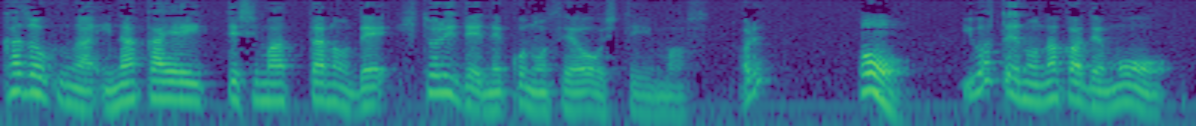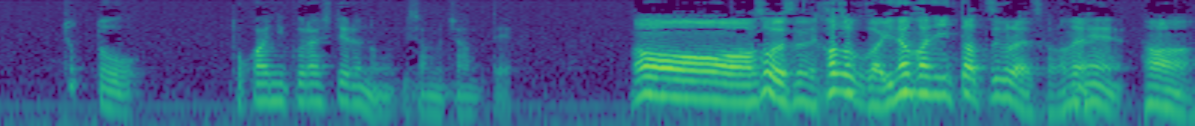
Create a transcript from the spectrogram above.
家族が田舎へ行ってしまったので、一人で猫の世話をしています。あれ？い。おう。岩手の中でも、ちょっと都会に暮らしてるの？イサムちゃんって。ああ、そうですね。家族が田舎に行ったっつぐらいですからね。ねは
